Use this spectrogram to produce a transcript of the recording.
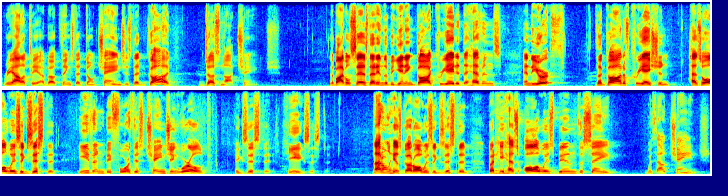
reality about things that don't change is that God does not change. The Bible says that in the beginning God created the heavens and the earth. The God of creation has always existed, even before this changing world existed. He existed. Not only has God always existed, but He has always been the same, without change.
